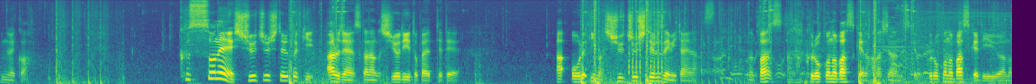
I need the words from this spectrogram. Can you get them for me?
いないか。くっそね集中してる時あるじゃないですか。なんか COD とかやってて。あ俺今集中してるぜみたいな。バスあの黒子のバスケの話なんですけど黒子のバスケでいうあの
